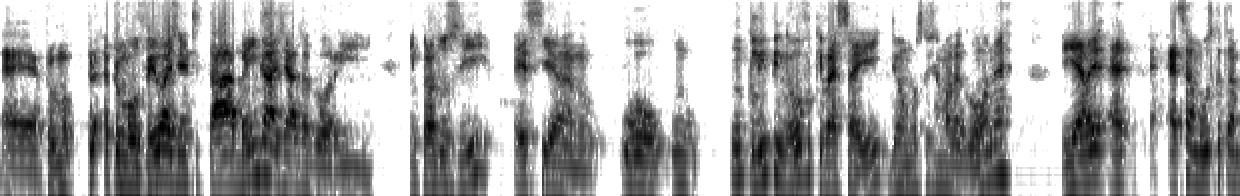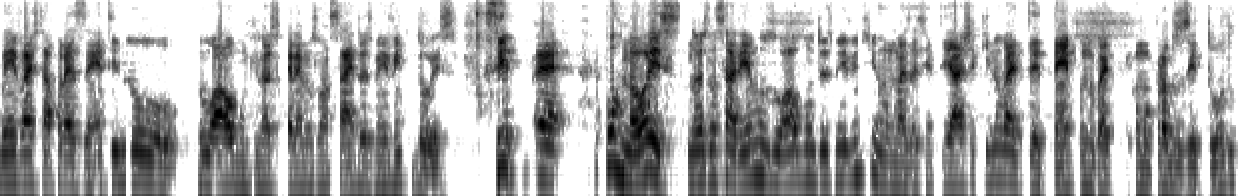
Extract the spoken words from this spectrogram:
é, promoveu, a gente está bem engajado agora em, em produzir esse ano o, um, um clipe novo que vai sair de uma música chamada Goner. E ela, é, essa música também vai estar presente no, no álbum que nós queremos lançar em 2022. Se, é, por nós, nós lançaríamos o álbum em 2021, mas a gente acha que não vai ter tempo, não vai ter como produzir tudo.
